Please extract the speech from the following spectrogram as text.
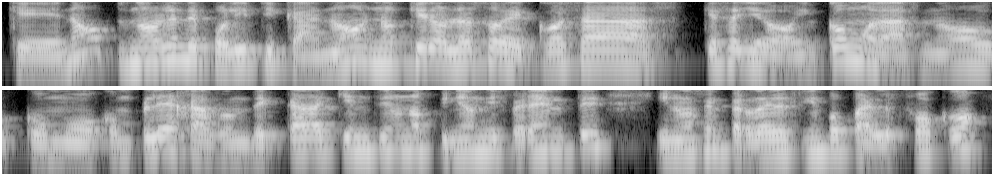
que, no, pues no hablen de política, ¿no? No quiero hablar sobre cosas, qué sé yo, incómodas, ¿no? Como complejas, donde cada quien tiene una opinión diferente y no hacen perder el tiempo para el foco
